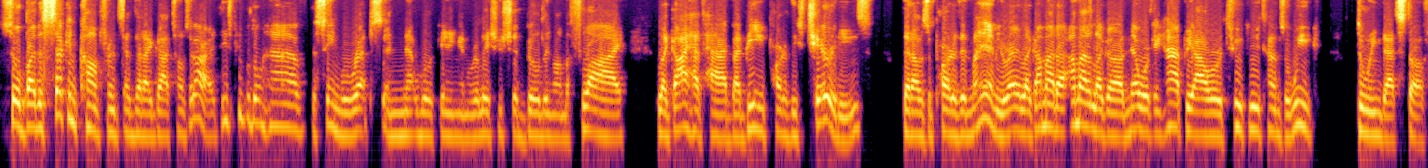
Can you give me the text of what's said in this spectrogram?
So by the second conference that I got to, I was like, all right, these people don't have the same reps and networking and relationship building on the fly like I have had by being part of these charities that I was a part of in Miami, right? Like I'm at a, I'm at like a networking happy hour two, three times a week doing that stuff.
